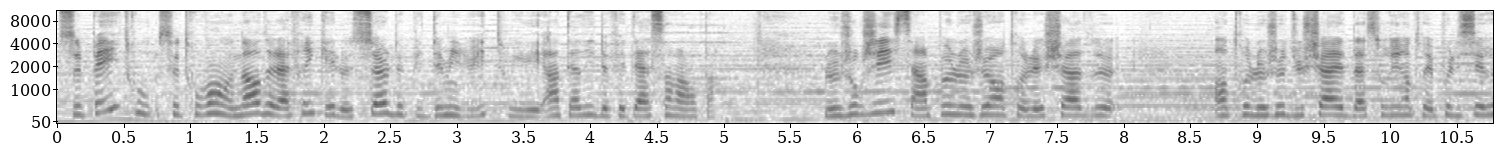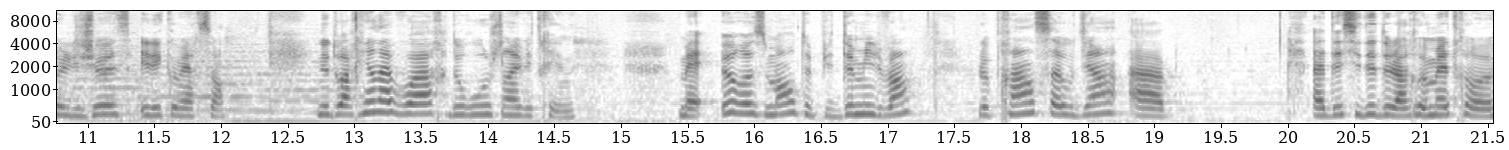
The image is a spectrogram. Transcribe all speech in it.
Ce pays se trouvant au nord de l'Afrique est le seul depuis 2008 où il est interdit de fêter à Saint-Valentin. Le jour J, c'est un peu le jeu entre, les chats de- entre le jeu du chat et de la souris entre les policiers religieuses et les commerçants. Il ne doit rien avoir de rouge dans les vitrines. Mais heureusement, depuis 2020, le prince saoudien a, a décidé de la remettre, euh,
